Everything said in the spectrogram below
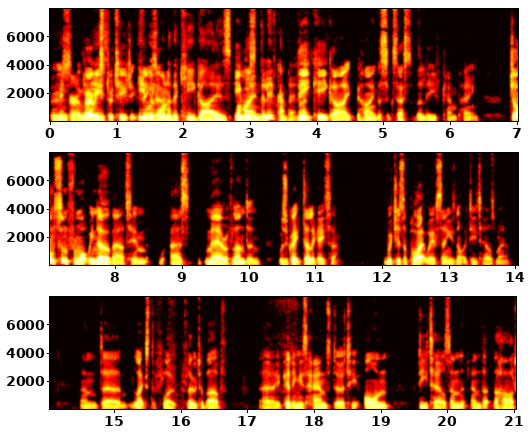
thinker. I mean, very strategic. He thinker. was one of the key guys he behind the Leave campaign. The right? key guy behind the success of the Leave campaign. Johnson, from what we know about him as mayor of London, was a great delegator, which is a polite way of saying he's not a details man, and uh, likes to float float above, uh, getting his hands dirty on details and and the, the hard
